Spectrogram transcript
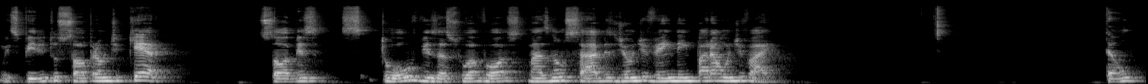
O Espírito sopra onde quer. Sobes, tu ouves a sua voz, mas não sabes de onde vem nem para onde vai. Então,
